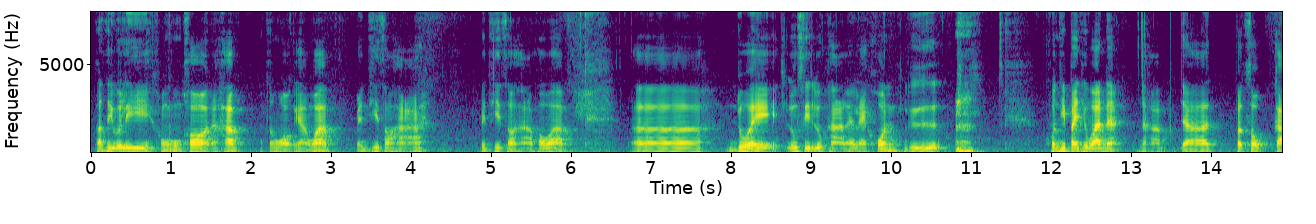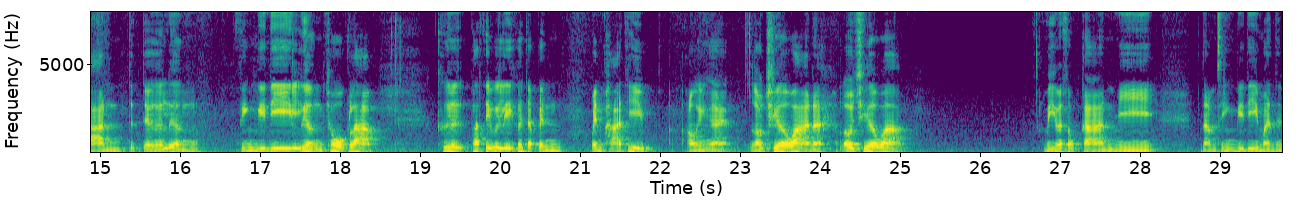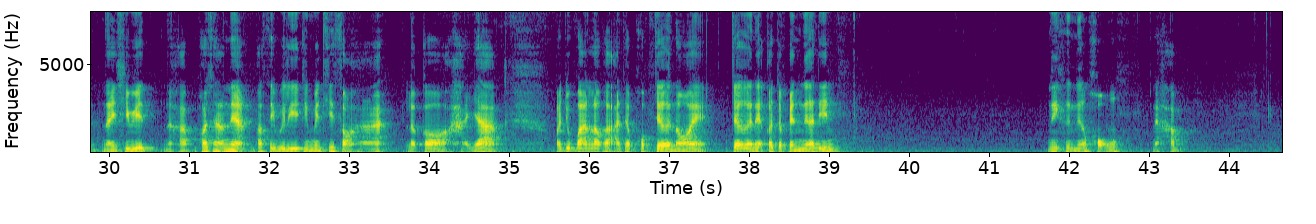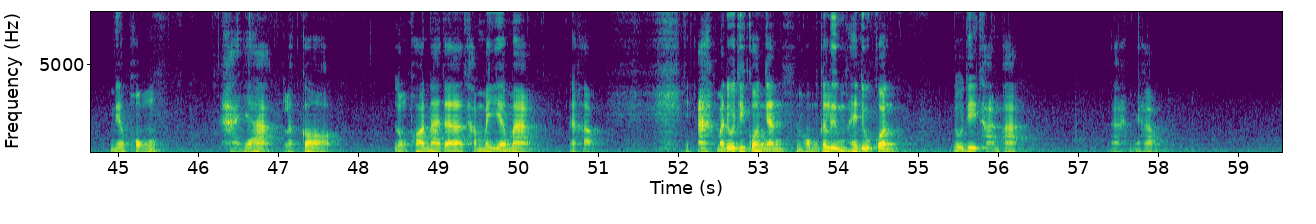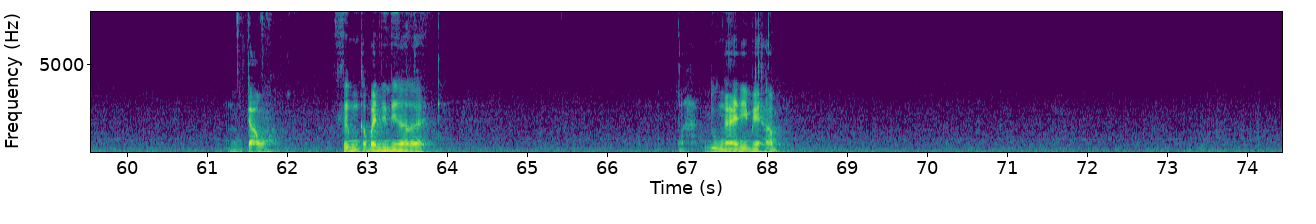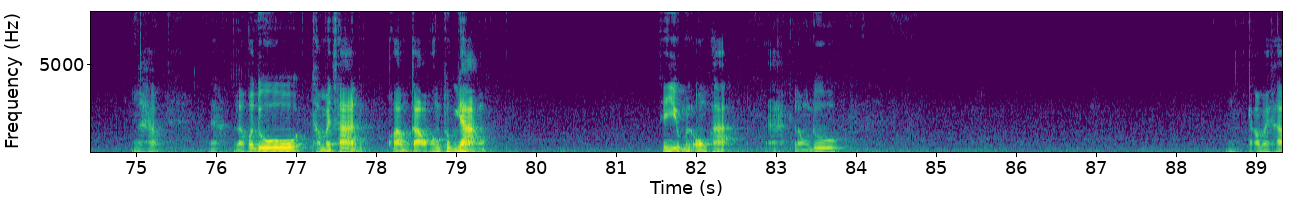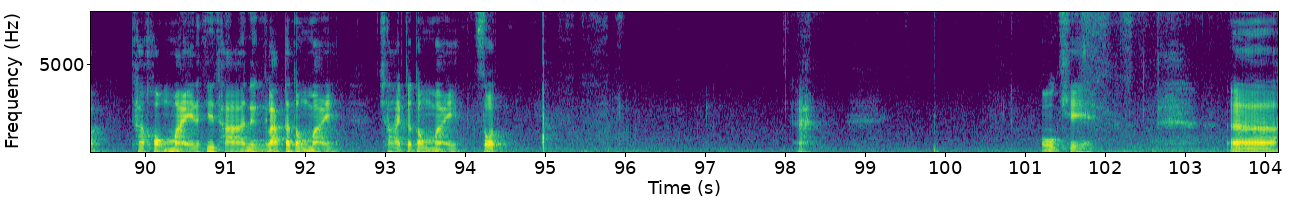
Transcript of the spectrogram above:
พระศิวลีของหลวงพ่อนะครับ ต้องบอกอย่างว่าเป็นที่สอหา เป็นที่สอหา เพราะว่าด้วยลูกศิษย์ลูกหาหลาย ๆ คนหรือคนที่ไปที่วัดเนี่ยนะครับ จะประสบการณ์จะเจอเรื่อง สิ่งดีๆ เรื่องโชคลาภคือพระศิวลีก็จะเป็นเป็นพระที่เอาง่ายๆ เราเชื่อว่านะ เราเชื่อว่า มีประสบการณ์มีนำสิ่งดีๆมาในชีวิตนะครับ เพราะฉะนั้นเนี่ยพระศิวลีจึงเป็นที่สอหาแล้วก็หายาก ปัจจุบันเราก็อาจจะพบเจอน้อย เจอเนี่ยก็จะเป็นเนื้อดิน นี่คือเนื้อผงนะครับ เนื้อผง หายากแล้วก็หลวงพ่อน่าจะทำไม่เยอะมากนะครับอะมาดูที่ก้นกัน ผมก็ลืมให้ดูก้น ดูที่ฐานพระอะเห็นะครับ เก่า ซึมเข้าไปในเนื้อเลย ดูง่ายดีไหมครับนะเรา ก็ดูธรรมชาติความเก่าของทุกอย่าง ที่อยู่บนองค์พระอะลองดูเก่าไหมครับ ถ้าของใหม่นะที่ทาหนึ่งรักก็ต้องใหม่ ชาติก็ต้องใหม่สดอะโอเค เอ่อ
